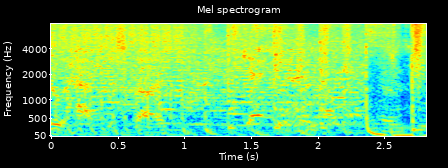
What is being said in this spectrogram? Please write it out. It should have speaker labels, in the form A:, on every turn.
A: do have to start getting in
B: everybody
